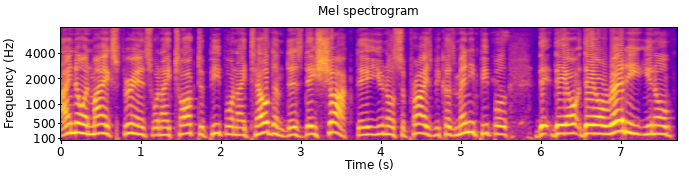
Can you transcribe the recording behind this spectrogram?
I know in my experience, when I talk to people and I tell them this, they shocked, they you know surprised because many people they they are they already you know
